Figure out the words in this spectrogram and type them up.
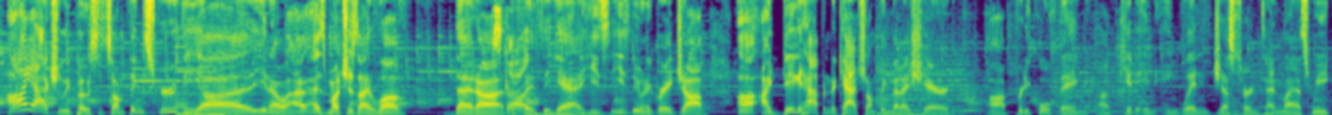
I actually posted something. Screw the, uh, you know, as much as I love that. Uh, the yeah, he's he's doing a great job. Uh, I did happen to catch something that I shared. Uh, pretty cool thing. A kid in England just turned 10 last week.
